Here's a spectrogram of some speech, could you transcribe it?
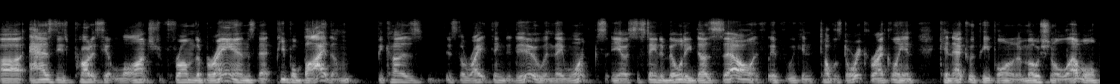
uh, as these products get launched from the brands, that people buy them because it's the right thing to do and they want you know sustainability does sell if, if we can tell the story correctly and connect with people on an emotional level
